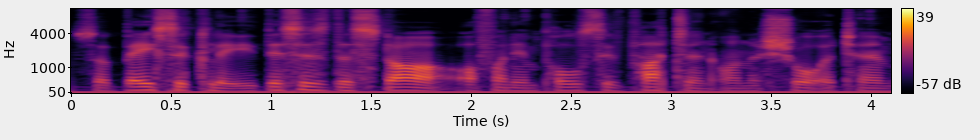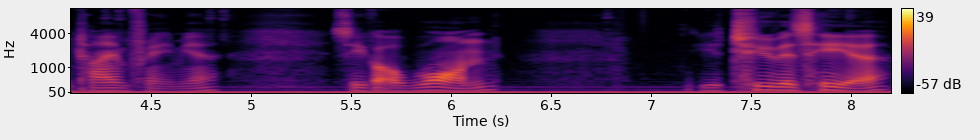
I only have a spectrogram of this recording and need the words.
so basically, this is the start of an impulsive pattern on a shorter term time frame, yeah? So you got a 1, your 2 is here,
